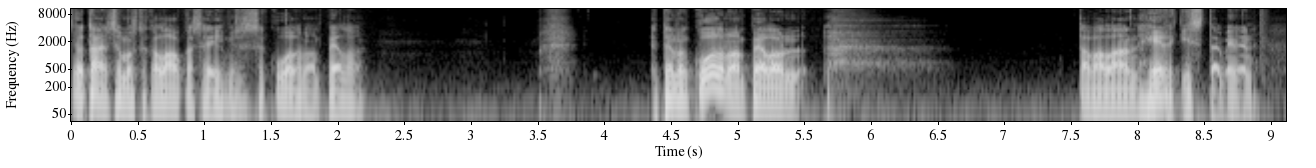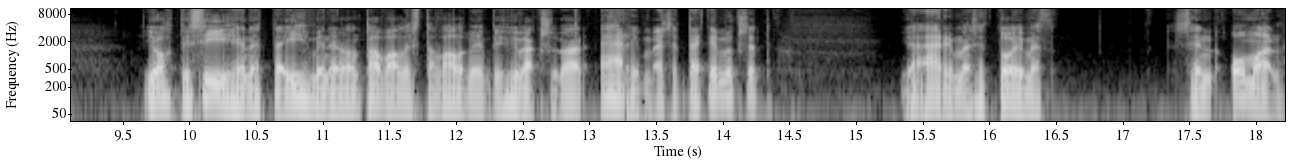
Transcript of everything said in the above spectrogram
jotain semmoista, joka laukaisee ihmisessä kuoleman pelon. Tämän kuoleman pelon tavallaan herkistäminen johti siihen, että ihminen on tavallista valmiimpi hyväksymään äärimmäiset näkemykset ja äärimmäiset toimet sen oman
